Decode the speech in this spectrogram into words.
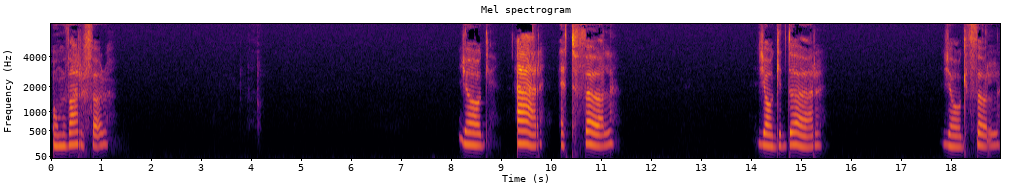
om varför. Jag är ett föl. Jag dör. Jag föll.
